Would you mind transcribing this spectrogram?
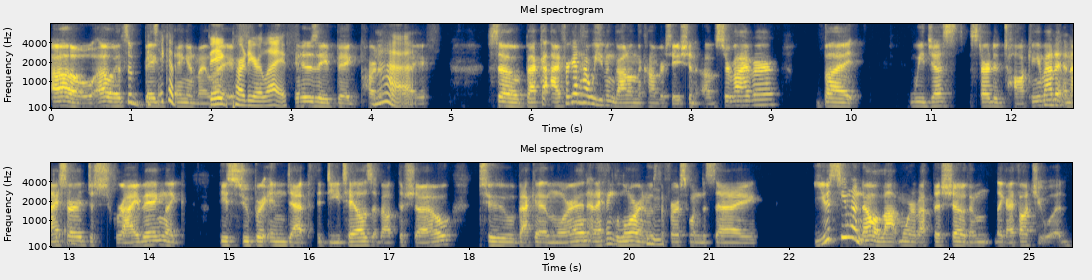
oh, oh, it's a big like a thing in my Big life. Big part of your life. It is a big part Yeah. of my life. So, Becca, I forget how we even got on the conversation of Survivor, but we just started talking about it and I started describing like these super in-depth details about the show to Becca and Lauren. And I think Lauren was Mhm. the first one to say, You seem to know a lot more about this show than like I thought you would.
